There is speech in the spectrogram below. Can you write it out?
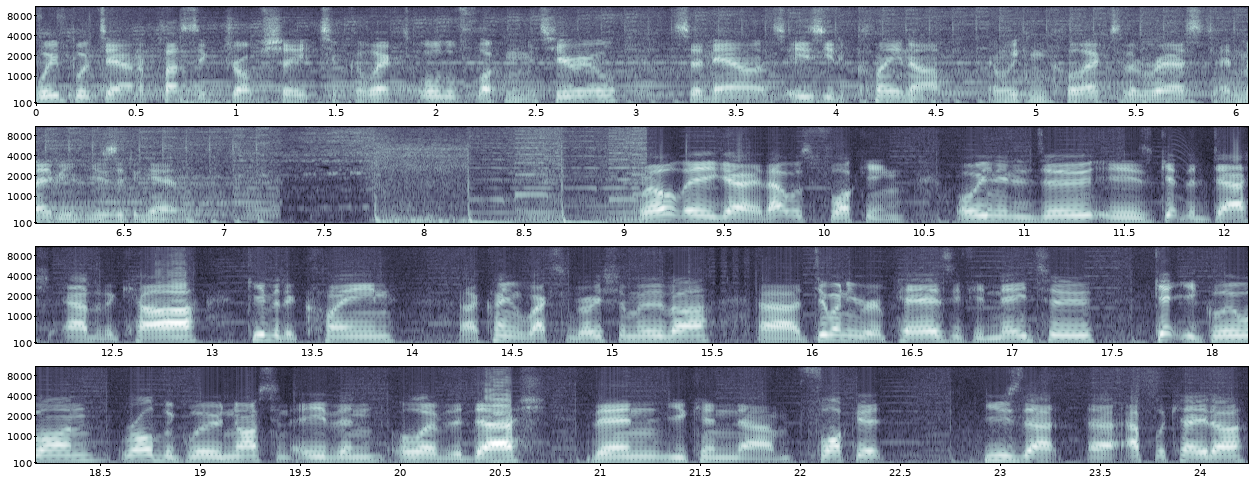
We put down a plastic drop sheet to collect all the flocking material so now it's easy to clean up and we can collect the rest and maybe use it again. Well there you go, that was flocking. All you need to do is get the dash out of the car, give it a clean, uh, clean with wax and grease remover, uh, do any repairs if you need to, get your glue on, roll the glue nice and even all over the dash, then you can um, flock it, use that uh, applicator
